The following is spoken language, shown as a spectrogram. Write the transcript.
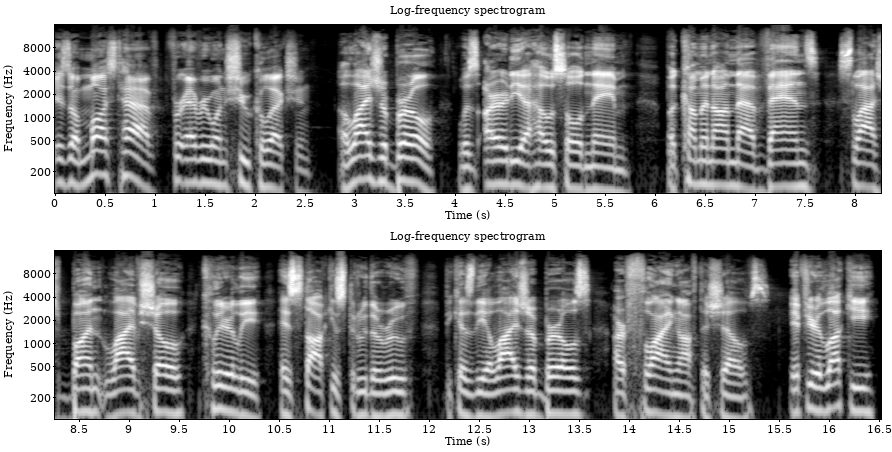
is a must-have for everyone's shoe collection. Elijah Berle was already a household name, but coming on that Vans slash Bunt live show, clearly his stock is through the roof because the Elijah Berles are flying off the shelves. If you're lucky,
